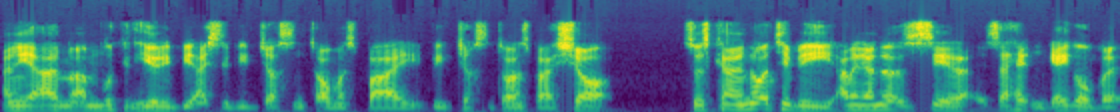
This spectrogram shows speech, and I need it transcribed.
And yeah, I'm, I'm looking here. He beat, actually beat Justin Thomas by beat Justin Thomas by a shot. So it's kind of not to be. I mean, I know it's, it's a hit and giggle, but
